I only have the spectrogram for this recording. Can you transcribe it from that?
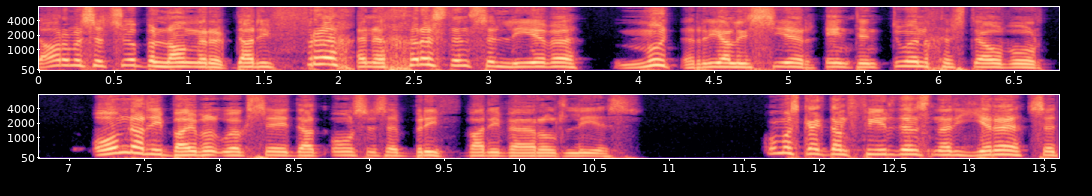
Daarom is dit so belangrik dat die vrug in 'n Christen se lewe moet realiseer en tentoongestel word, omdat die Bybel ook sê dat ons is 'n brief wat die wêreld lees. Kom ons kyk dan vierdens na die Here se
